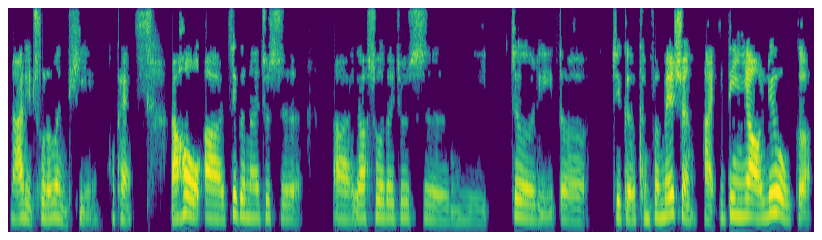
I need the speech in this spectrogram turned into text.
哪里出了问题。OK，然后啊，这个呢就是呃要说的就是你这里的这个 confirmation 啊，一定要六个。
